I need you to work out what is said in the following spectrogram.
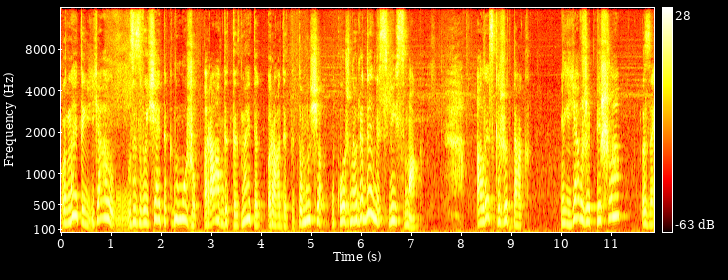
Знаєте, я зазвичай так не можу радити, знаєте, радити, тому що у кожної людини свій смак. Але скажу так, я вже пішла за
